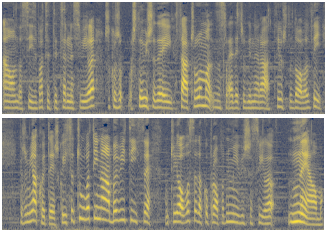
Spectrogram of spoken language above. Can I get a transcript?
a onda se izbace te crne svile, što kažu, što više da ih sačuvamo za sledeću generaciju što dolazi. Kažem, jako je teško i sačuvati i nabaviti i sve. Znači, ovo sad ako propadne mi više svila nemamo.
